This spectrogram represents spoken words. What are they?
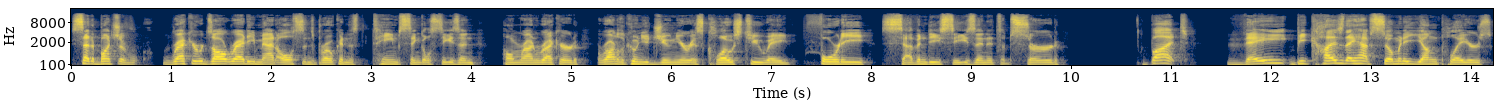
set a bunch of records already. Matt Olson's broken his team single season home run record. Ronald Acuna Jr. is close to a 40 70 season. It's absurd. But they, because they have so many young players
